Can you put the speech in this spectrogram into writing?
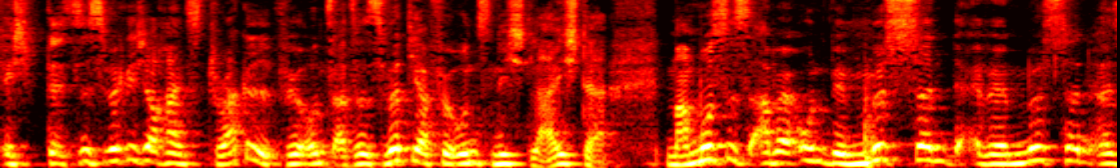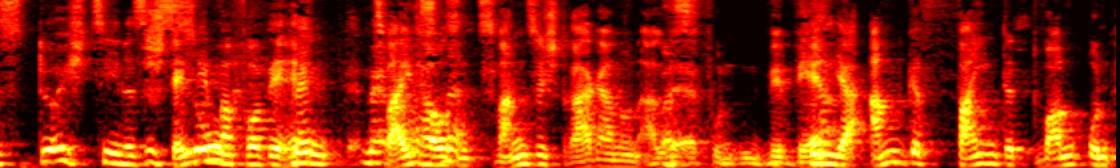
Ich, das ist wirklich auch ein Struggle für uns. Also es wird ja für uns nicht leichter. Man muss es aber und wir müssen, wir müssen es durchziehen. Es Stell so, dir mal vor, wir hätten was man- 2020 Dragan und alle Was? erfunden. Wir wären Ja. ja, angefeindet worden und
